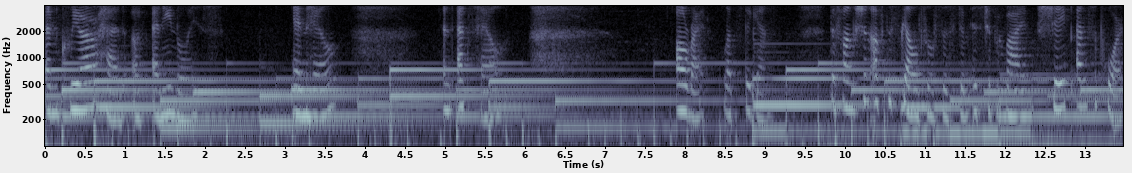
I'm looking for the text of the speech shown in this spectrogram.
and clear our head of any noise. Inhale exhale. All right, let's begin. The function of the skeletal system is to provide shape and support,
